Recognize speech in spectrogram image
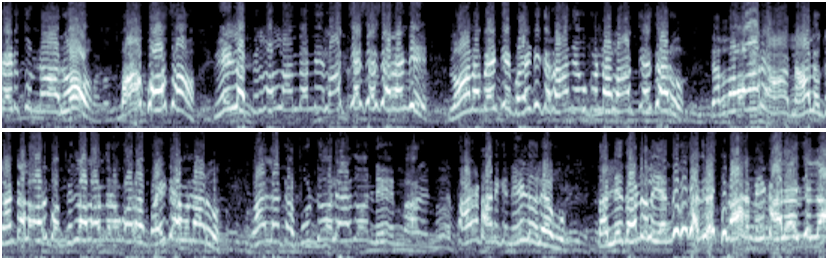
పెడుతున్నారు. మా కోసం వీళ్ళ పిల్లలందరినీ లాక్ చేసేసారండి లోన పెట్టి బయటికి రానివ్వకుండా లాక్ చేశారు. తెల్లవారు నాలుగు గంటల వరకు పిల్లలందరూ కూడా బయటే ఉన్నారు. వాళ్ళకి ఫుడ్ లేదు తాగడానికి నీళ్ళు లేవు. తల్లిదండ్రులు ఎందుకు చదివిస్తున్నారు మీ కాలేజీలో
